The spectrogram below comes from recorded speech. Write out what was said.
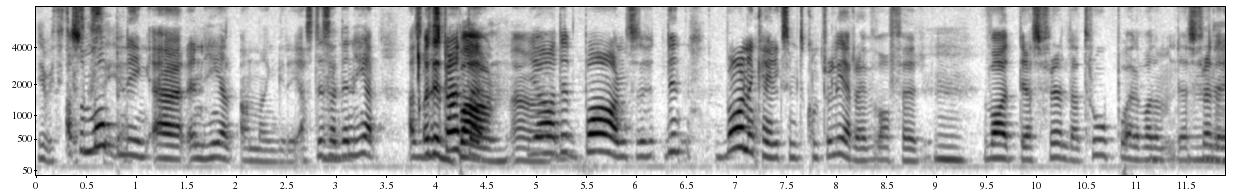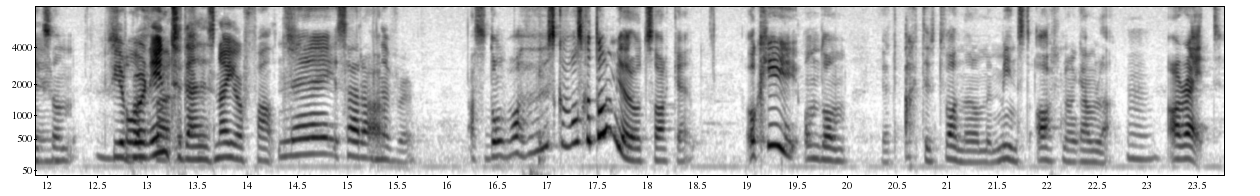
jag vet inte alltså jag ska säga. mobbning är en helt annan grej. Alltså, det är, så det är en helt, alltså, Och det är ska ett inte- barn. Ja, det är barn. Så det, barnen kan ju liksom inte kontrollera vad, för, Mm. vad deras föräldrar tror på eller vad de, deras föräldrar Nej. liksom... If you're born into liksom. that, it's not your fault. Nej, så här, Never. alltså de, vad, hur ska, vad ska de göra åt saken? Okej om de gör ett aktivt val när de är minst 18 år gamla. Mm. Alright.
